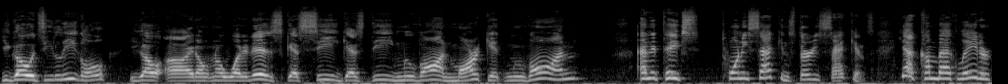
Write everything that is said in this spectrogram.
you go, it's illegal, you go, oh, I don't know what it is, guess C, guess D, move on, mark it, move on. And it takes 20 seconds, 30 seconds. Yeah, come back later,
